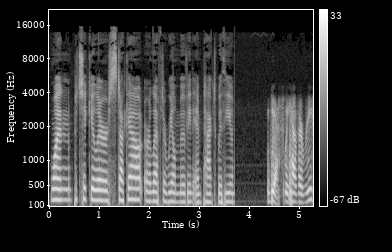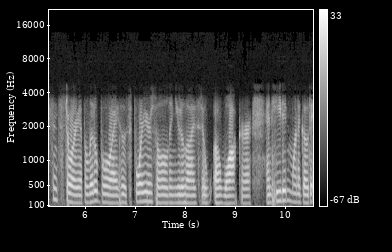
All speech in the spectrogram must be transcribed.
one particular stuck out or left a real moving impact with you? Yes, we have a recent story of a little boy who's four years old and utilized a, a walker, and he didn't want to go to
